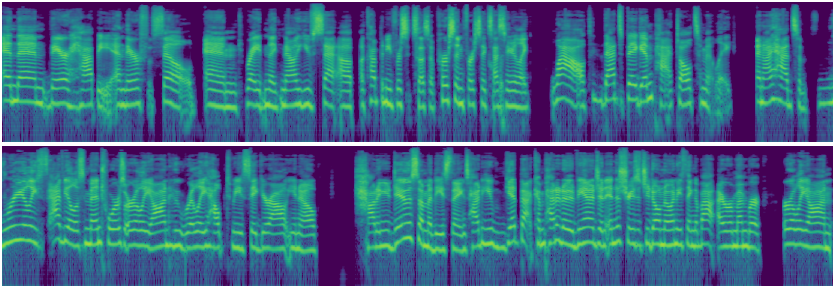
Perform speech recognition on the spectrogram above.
And then they're happy and they're fulfilled. And right. And like now you've set up a company for success, a person for success. And you're like, wow, mm-hmm. that's big impact ultimately. And I had some really fabulous mentors early on who really helped me figure out, you know, how do you do some of these things? How do you get that competitive advantage in industries that you don't know anything about? I remember early on,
